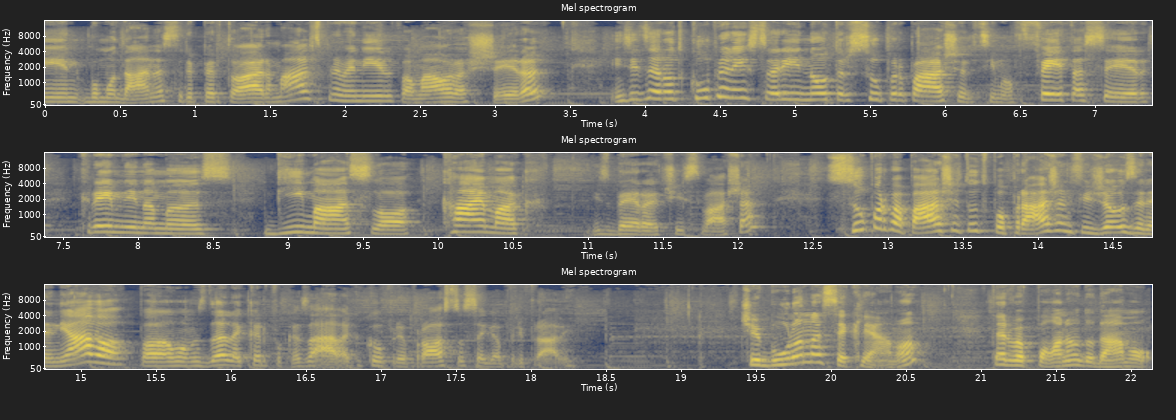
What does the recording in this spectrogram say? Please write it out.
in bomo danes repertoar malo spremenili, pa malo razširili. In sicer od kupljenih stvari noter super paše, recimo feta ser, kremni namaz, gi maslo, kajmak, izbira je čist vaša. Super pa paše tudi popražen fižol zelenjavo, pa vam bom zdaj le kar pokazala, kako preprosto se ga pripravi. Čebulo nasekljamo, ter v ponev dodamo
